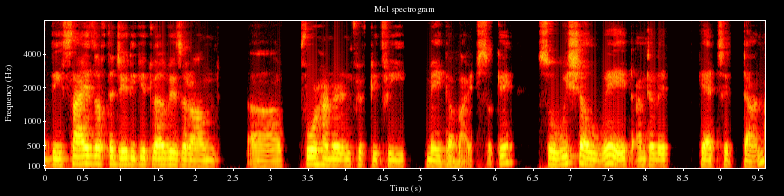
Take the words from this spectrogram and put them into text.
the size of the JDK 12 is around uh, 453 megabytes. Okay, so we shall wait until it gets it done.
